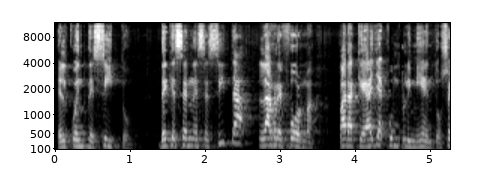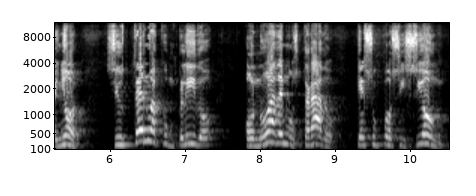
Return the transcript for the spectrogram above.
el cuentecito de que se necesita la reforma para que haya cumplimiento. Señor, si usted no ha cumplido o no ha demostrado que su posición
